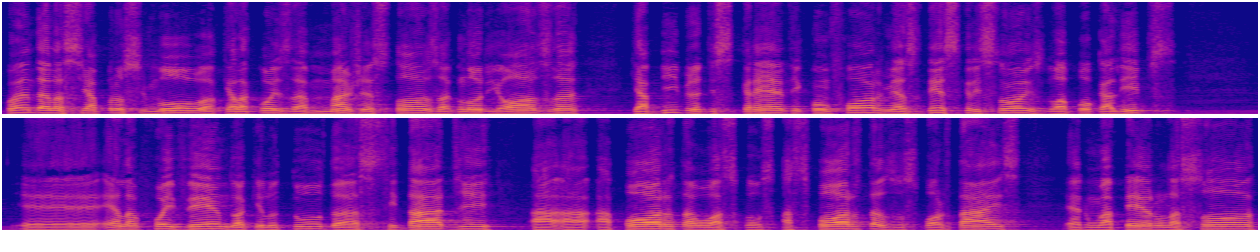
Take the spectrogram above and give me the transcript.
quando ela se aproximou, aquela coisa majestosa, gloriosa, que a Bíblia descreve conforme as descrições do Apocalipse, É, ela foi vendo aquilo tudo, a cidade, a, a, a porta, ou as, as portas, os portais, era uma pérola só,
